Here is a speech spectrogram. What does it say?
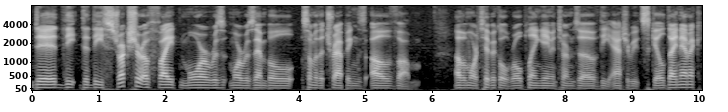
did the did the structure of fight more res, more resemble some of the trappings of um of a more typical role playing game in terms of the attribute skill dynamic?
